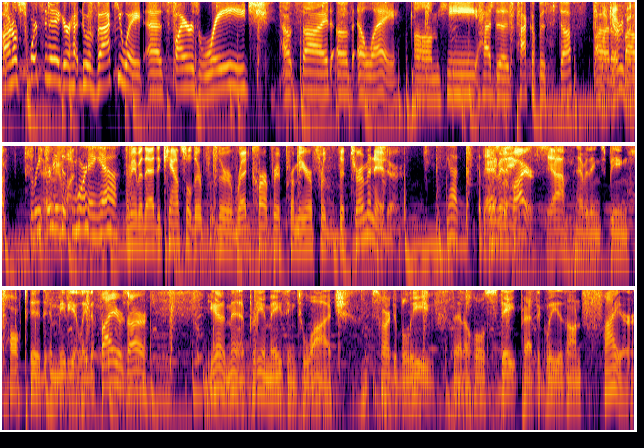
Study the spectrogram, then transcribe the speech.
Arnold Schwarzenegger had to evacuate as fires rage outside of LA. Um, he had to pack up his stuff Like at everybody. about Three thirty this morning. Yeah, I mean, but they had to cancel their their red carpet premiere for The Terminator. yeah. The of the fires. Yeah, everything's being halted immediately. The fires are, you got to admit, pretty amazing to watch. It's hard to believe that a whole state practically is on fire.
